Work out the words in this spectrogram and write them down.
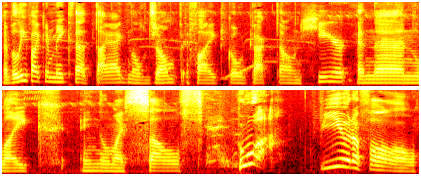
I believe I can make that diagonal jump if I go back down here and then, like, angle myself. Hooah! Beautiful!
